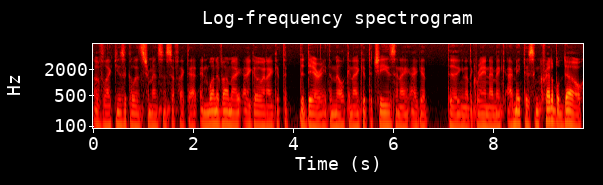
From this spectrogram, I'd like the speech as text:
of like musical instruments and stuff like that. And one of them, I, I go and I get the, the dairy, the milk, and I get the cheese, and I, I get the you know the grain. I make I make this incredible dough,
